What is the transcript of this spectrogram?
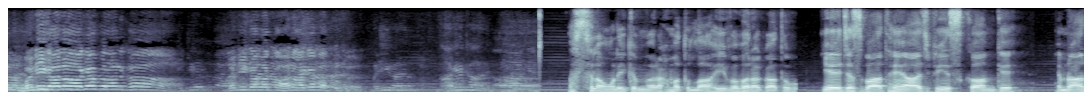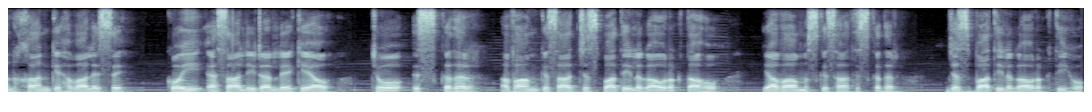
बनी गाला आ गया इमरान खान। बनी गाला घर आ गया वापस। अस्सलाम वालेकुम रहमतुल्लाहि व बरकातुहू ये जज्बात हैं आज भी इस कौम के, इमरान ख़ान के हवाले से। कोई ऐसा लीडर लेके आओ, जो इस कदर अवाम के साथ जज्बाती लगाव रखता हो, या अवाम उसके साथ इस कदर जज्बाती लगाव रखती हो।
